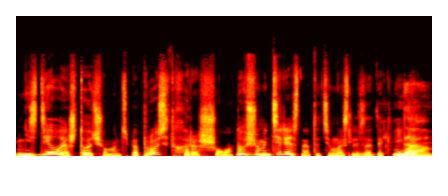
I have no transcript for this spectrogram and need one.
не сделаешь то, о чем он тебя просит, хорошо. Ну, в общем, интересны вот эти мысли из этой книги. Да,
